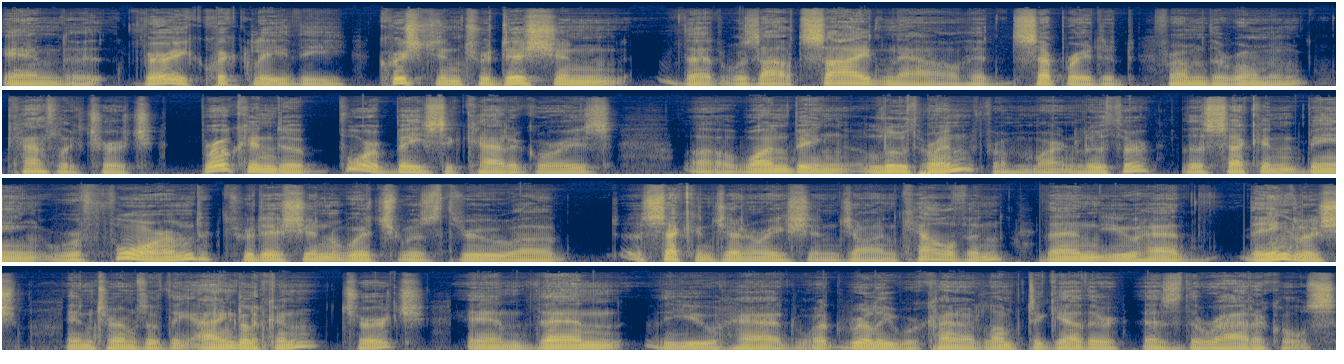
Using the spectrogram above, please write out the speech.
And uh, very quickly, the Christian tradition that was outside now had separated from the Roman Catholic Church broke into four basic categories. Uh, one being Lutheran from Martin Luther, the second being Reformed tradition, which was through uh, second generation John Calvin. Then you had the English in terms of the Anglican Church, and then you had what really were kind of lumped together as the radicals.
